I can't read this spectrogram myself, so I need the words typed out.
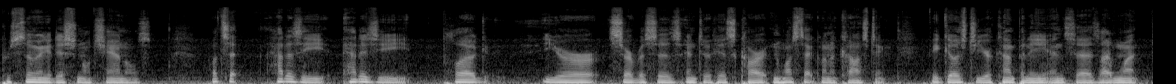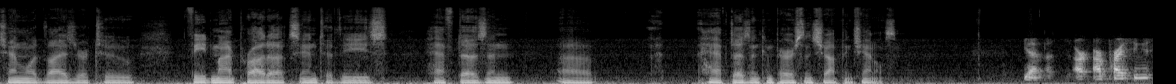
pursuing additional channels, what's it? How does he? How does he plug your services into his cart, and what's that going to cost him? If he goes to your company and says, "I want Channel Advisor to feed my products into these half dozen, uh, half dozen comparison shopping channels," Yeah, our, our pricing is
